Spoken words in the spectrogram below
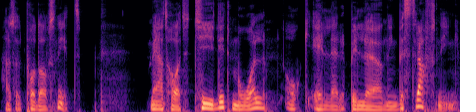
alltså ett poddavsnitt, med att ha ett tydligt mål och eller belöning bestraffning.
